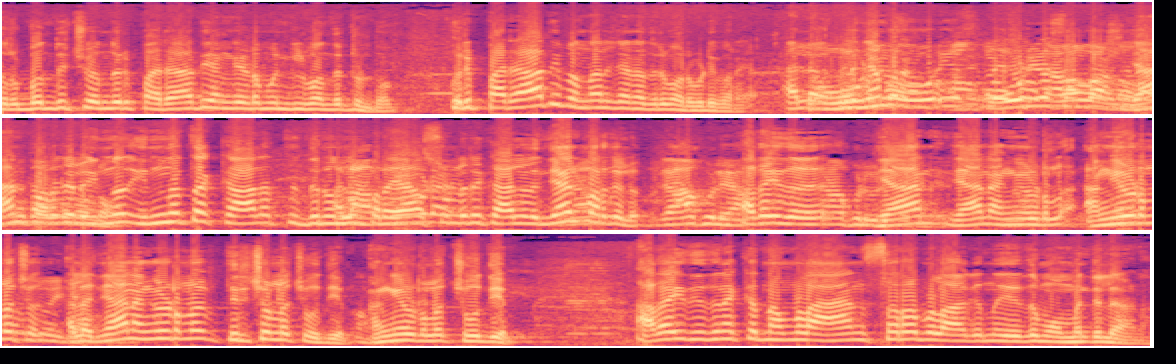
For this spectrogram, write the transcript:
നിർബന്ധിച്ചു എന്നൊരു പരാതി അങ്ങയുടെ മുന്നിൽ വന്നിട്ടുണ്ടോ? ഒരു പരാതി വന്നാൽ ഞാൻ അതിന് മറുപടി പറയാം. ഞാൻ പറഞ്ഞല്ലോ ഇന്ന് ഇന്നത്തെ കാലത്ത് ഇതിനൊന്നും പ്രയാസമുള്ള ഒരു കാലം ഞാൻ പറഞ്ഞല്ലോ. അതായത് ഞാൻ ഞാൻ അങ്ങയോടുള്ള അങ്ങയോടുള്ള ചോദ്യം അല്ല ഞാൻ അങ്ങയോടുള്ള തിരിച്ചുള്ള ചോദ്യം അങ്ങയോടുള്ള ചോദ്യം. അതായത് ഇതിനൊക്കെ നമ്മൾ ആൻസറബിൾ ആകുന്ന ഏത് മൊമെന്റിലാണ്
